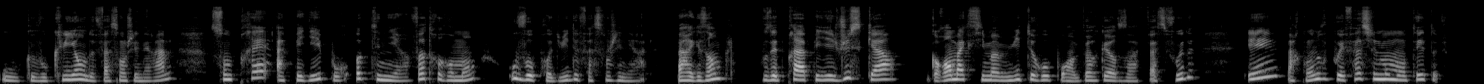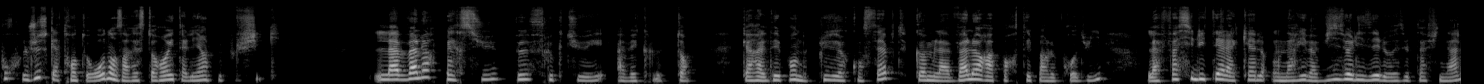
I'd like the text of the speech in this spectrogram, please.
ou que vos clients de façon générale, sont prêts à payer pour obtenir votre roman ou vos produits de façon générale. Par exemple, vous êtes prêt à payer jusqu'à grand maximum 8 euros pour un burger dans un fast-food. Et par contre, vous pouvez facilement monter pour jusqu'à 30 euros dans un restaurant italien un peu plus chic. La valeur perçue peut fluctuer avec le temps, car elle dépend de plusieurs concepts comme la valeur apportée par le produit, la facilité à laquelle on arrive à visualiser le résultat final,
